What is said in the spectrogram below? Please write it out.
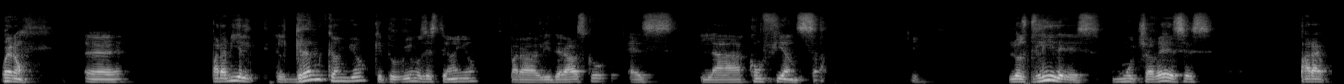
Bueno, eh, para mí el, gran cambio que tuvimos este año para el liderazgo es la confianza. Los líderes muchas veces, para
